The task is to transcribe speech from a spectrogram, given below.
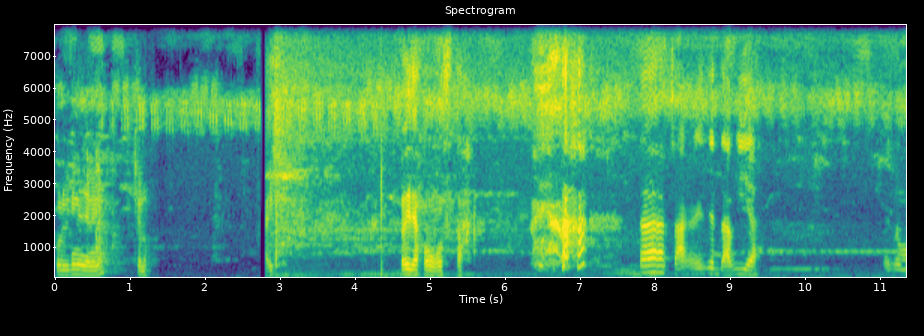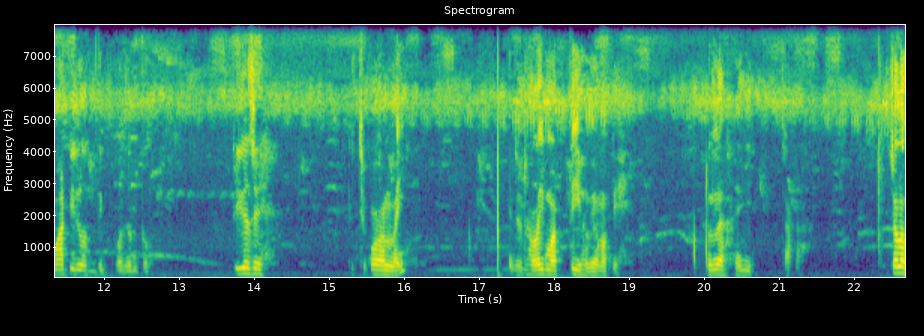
করবে কিনা জানি না। চলো। ওই দেখো অবস্থা। চাকায় যে দাবিয়া একদম মাটির অর্ধেক পর্যন্ত। ঠিক আছে? কিচ্ছু করার নাই। এটা ঢালাই মারতেই হবে আমাকে। বুঝলে এই চাকা চলো,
